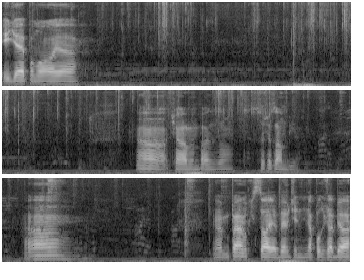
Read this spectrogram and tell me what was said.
Idzie po moje... A, chciałbym bardzo. Słyszę zombie. A. Ja powiem historię, będzie na pogrzebie.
